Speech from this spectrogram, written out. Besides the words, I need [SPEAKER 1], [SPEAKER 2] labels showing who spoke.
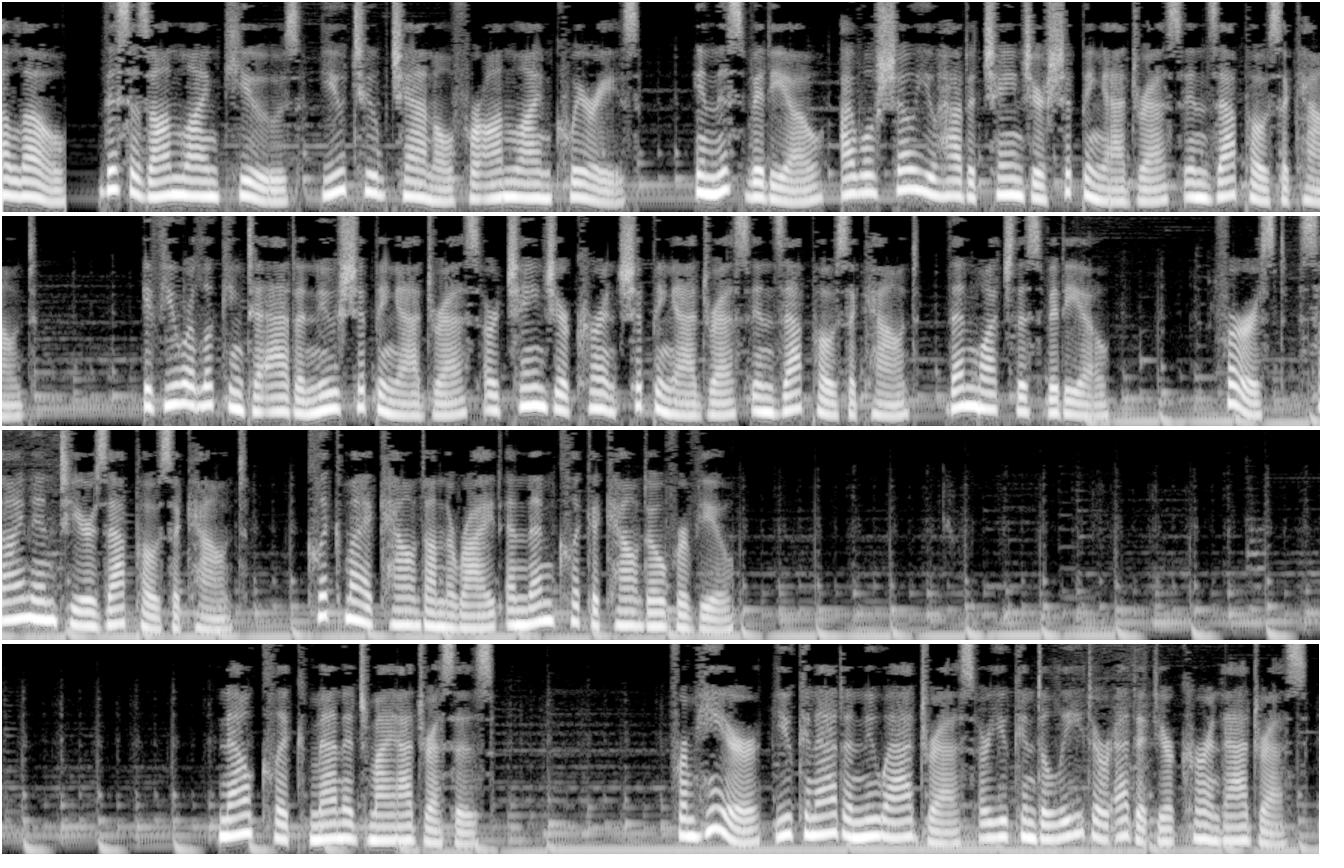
[SPEAKER 1] Hello. This is Online Cues, YouTube channel for online queries. In this video, I will show you how to change your shipping address in Zappos account. If you are looking to add a new shipping address or change your current shipping address in Zappos account, then watch this video. First, sign in to your Zappos account. Click My Account on the right and then click Account Overview. Now click Manage My Addresses. From here, you can add a new address or you can delete or edit your current address.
